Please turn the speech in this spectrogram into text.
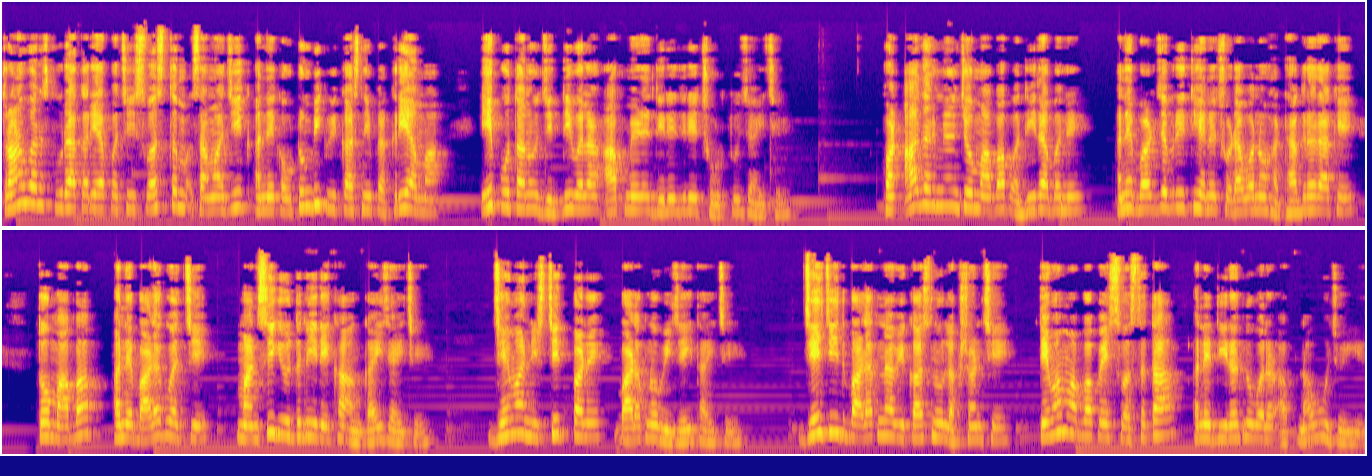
ત્રણ વર્ષ પૂરા કર્યા પછી સ્વસ્થ સામાજિક અને કૌટુંબિક વિકાસની પ્રક્રિયામાં એ પોતાનું જિદ્દી વલણ આપમેળે ધીરે ધીરે છોડતું જાય છે. પણ આ દરમિયાન જો મા બાપ અધીરા બને અને બળજબરીથી એને છોડાવવાનો હઠાગ્રહ રાખે, તો મા બાપ અને બાળક વચ્ચે માનસિક યુદ્ધની રેખા અંકાઈ જાય છે, જેમાં નિશ્ચિતપણે બાળકનો વિજય થાય છે. જે જીદ બાળકના વિકાસનું લક્ષણ છે, તેમાં મા બાપે સ્વસ્થતા અને ધીરજનું વલણ અપનાવવું જોઈએ.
